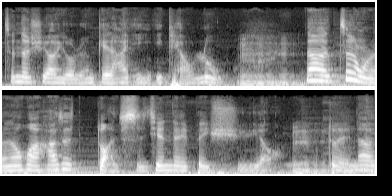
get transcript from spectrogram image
真的需要有人给他引一条路。嗯嗯那这种人的话，他是短时间内被需要。嗯，对，那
